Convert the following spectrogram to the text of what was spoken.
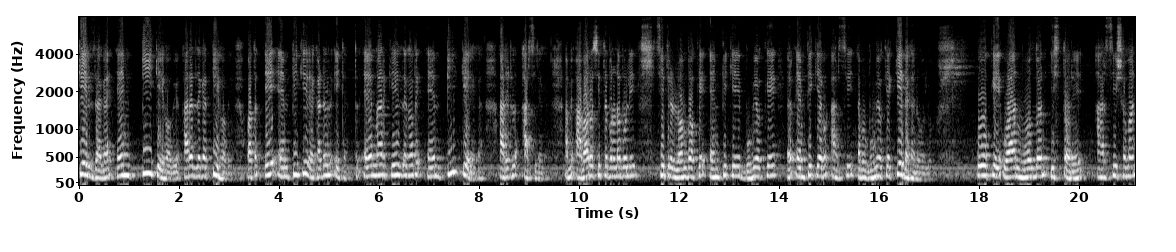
কে এর জায়গায় এম পি কে হবে আর এর জায়গায় পি হবে। অর্থাৎ এ এম পি কে রেখাটা হলো এটা। এম আর কে জায়গা হবে এম পি কে রেখা, আর এটা হলো আর সি রেখা। আমি আবারও চিত্র বর্ণনা বলি, চিত্রের লম্বকে এম পি কে ভূমিয়কে এম পি কে এবং আর সি এবং ভূমিয়কে কে দেখানো হলো। ও কে ওয়ান মূলধন স্তরে আর সি সমান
